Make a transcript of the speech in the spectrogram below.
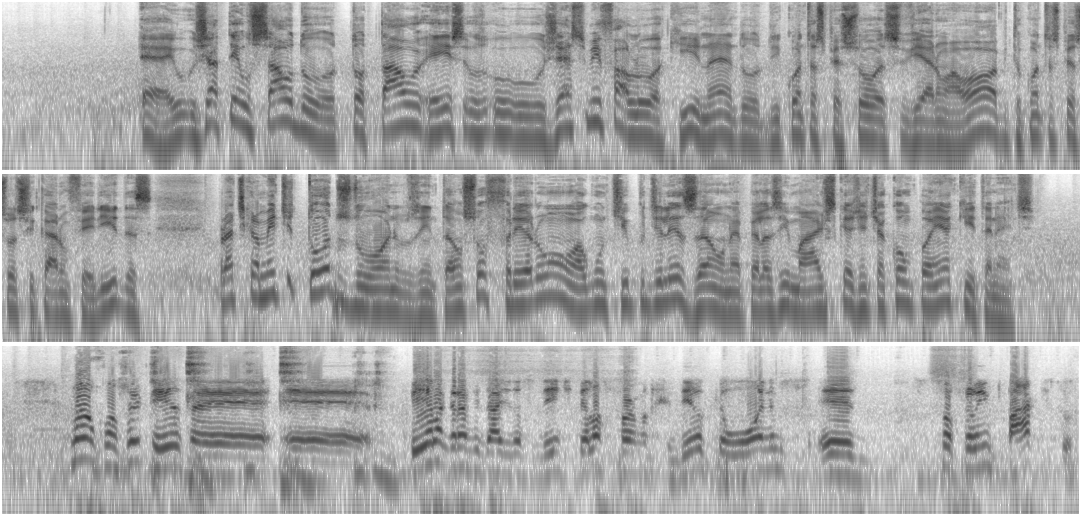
É, já tem o saldo total, esse, o, o Gesto me falou aqui, né, do, de quantas pessoas vieram a óbito, quantas pessoas ficaram feridas. Praticamente todos do ônibus, então, sofreram algum tipo de lesão, né, pelas imagens que a gente acompanha aqui, Tenente. Não, com certeza. É, é, pela gravidade do acidente, pela forma que se deu, que o ônibus é, sofreu impacto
